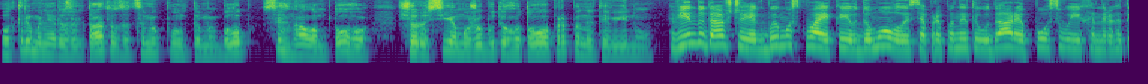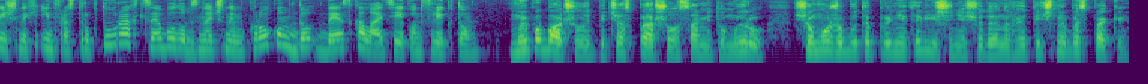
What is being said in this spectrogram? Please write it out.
отримання результату за цими пунктами було б сигналом того, що Росія може бути готова припинити війну. Він додав, що якби Москва і Київ домовилися припинити удари по своїх енергетичних інфраструктурах, це було б значним кроком до деескалації конфлікту. Ми побачили під час першого саміту миру, що може бути прийняте рішення щодо енергетичної безпеки.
